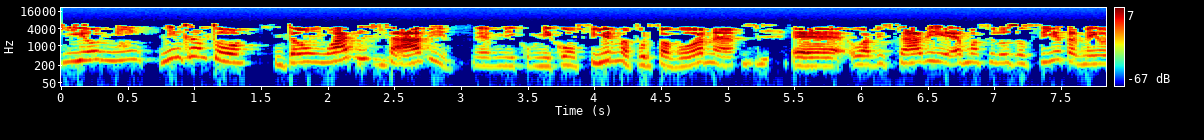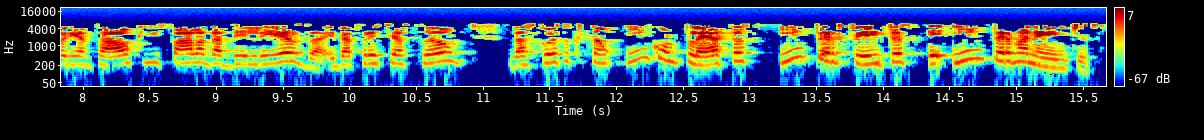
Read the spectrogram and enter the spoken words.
que eu me, me, encantou. Então, o wabi-sabi, né, me, me, confirma, por favor, né? É, o wabi-sabi é uma filosofia também oriental que fala da beleza e da apreciação das coisas que são incompletas, imperfeitas e impermanentes.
